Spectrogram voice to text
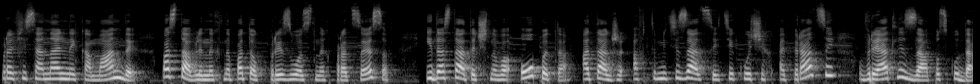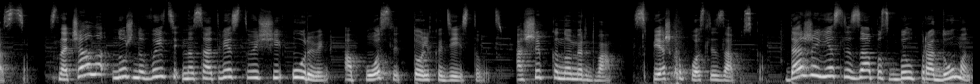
профессиональной команды, поставленных на поток производственных процессов и достаточного опыта, а также автоматизации текущих операций, вряд ли запуск удастся. Сначала нужно выйти на соответствующий уровень, а после только действовать. Ошибка номер два. Спешка после запуска. Даже если запуск был продуман,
